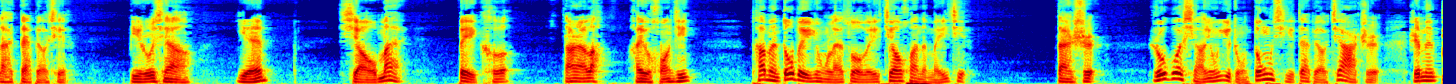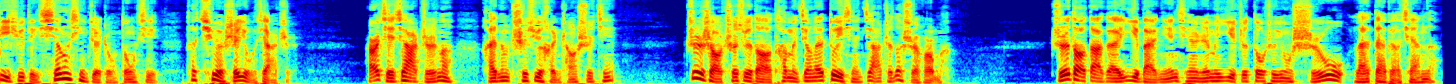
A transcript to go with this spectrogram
来代表钱，比如像盐、小麦、贝壳，当然了，还有黄金，它们都被用来作为交换的媒介。但是，如果想用一种东西代表价值，人们必须得相信这种东西它确实有价值，而且价值呢还能持续很长时间，至少持续到他们将来兑现价值的时候嘛。直到大概一百年前，人们一直都是用实物来代表钱的。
